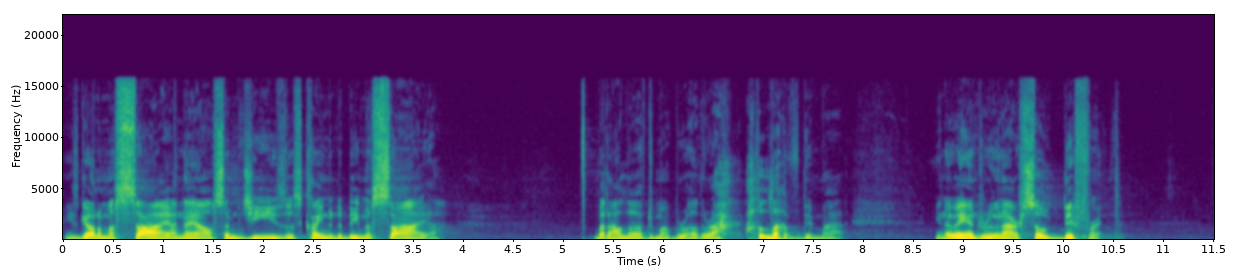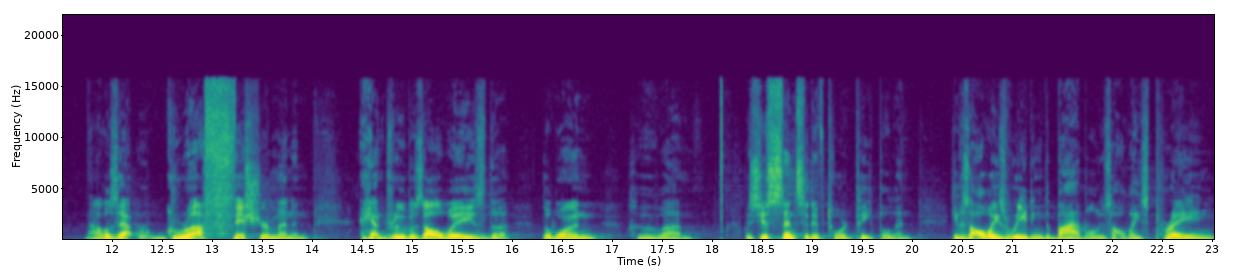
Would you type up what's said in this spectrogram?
He's got a Messiah now, some Jesus claiming to be Messiah. But I loved my brother. I, I loved him. I, you know, Andrew and I are so different. I was that gruff fisherman, and Andrew was always the, the one who um, was just sensitive toward people. And he was always reading the Bible, he was always praying.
